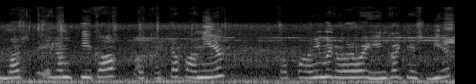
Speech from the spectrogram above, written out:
मस्त एकदम तीखा और खट्टा पानी है और पानी में थोड़ा थोड़ा हिंग का टेस्ट भी है।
